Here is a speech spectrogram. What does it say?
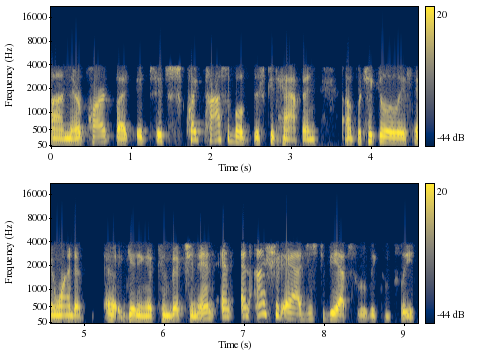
on their part, but it's it's quite possible this could happen, uh, particularly if they wind up uh, getting a conviction. And and and I should add, just to be absolutely complete,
